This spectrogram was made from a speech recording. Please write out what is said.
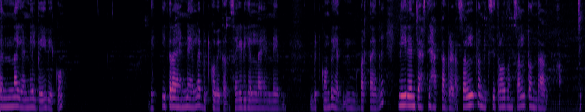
ಚೆನ್ನಾಗಿ ಎಣ್ಣೆಲಿ ಬೇಯಬೇಕು. ಈ ಥರ ಎಣ್ಣೆ ಎಲ್ಲ ಬಿಟ್ಕೋಬೇಕು ಅದು. ಸೈಡಿಗೆಲ್ಲ ಎಣ್ಣೆ ಬಿಟ್ಕೊಂಡು ಎದ್ ಬರ್ತಾಯಿದ್ರೆ ನೀರೇನು ಜಾಸ್ತಿ ಹಾಕೋದು ಬೇಡ. ಸ್ವಲ್ಪ ಮಿಕ್ಸಿ ತೊಳೆದು ಒಂದು ಸ್ವಲ್ಪ ಒಂದು ಚಿಕ್ಕ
